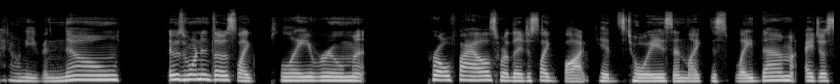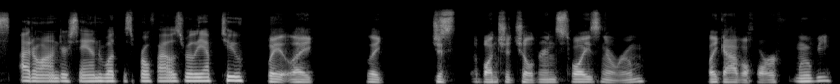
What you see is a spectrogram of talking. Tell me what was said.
I don't even know. It was one of those like playroom profiles where they just like bought kids' toys and like displayed them. I just, I don't understand what this profile is really up to. Wait, like, like just a bunch of children's toys in a room? Like I have a horror movie?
